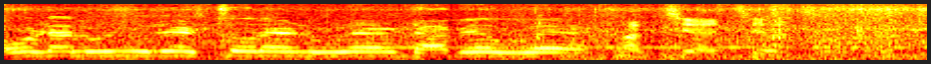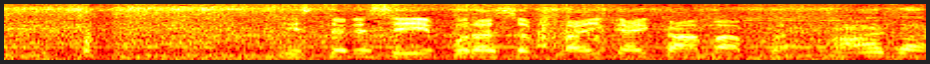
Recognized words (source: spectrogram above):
होटल हुई रेस्टोरेंट हुए ढाबे हुए। अच्छा अच्छा अच्छा अच्छा। इस तरह से ये पूरा सप्लाई का ही काम आपका है। हाँ सर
